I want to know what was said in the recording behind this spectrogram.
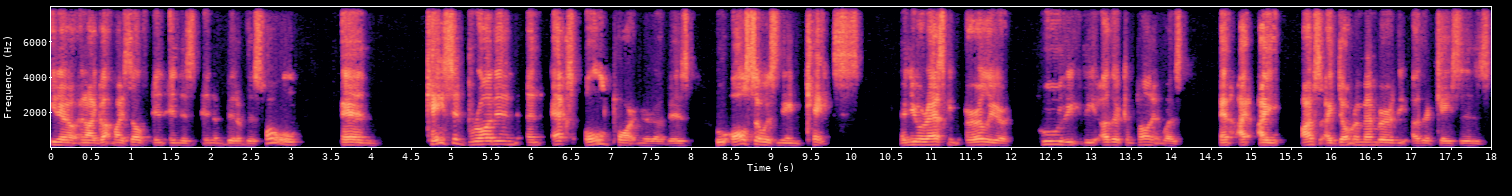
you know and i got myself in, in this in a bit of this hole and Cees had brought in an ex old partner of his who also is named Cees and you were asking earlier who the, the other component was and i i honestly i don't remember the other Cees's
